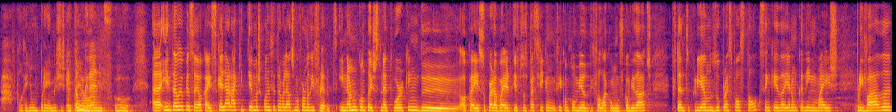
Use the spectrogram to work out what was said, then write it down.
ah, porque ele ganhou um prémio XPTO. É tão grande. Oh. Uh, então eu pensei, ok, se calhar há aqui temas que podem ser trabalhados de uma forma diferente, e não num contexto de networking, de, ok, é super aberto e as pessoas parece ficam, ficam com medo de falar com os convidados, Portanto, criamos o Press Post Talks, em que a ideia era um bocadinho mais privada,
